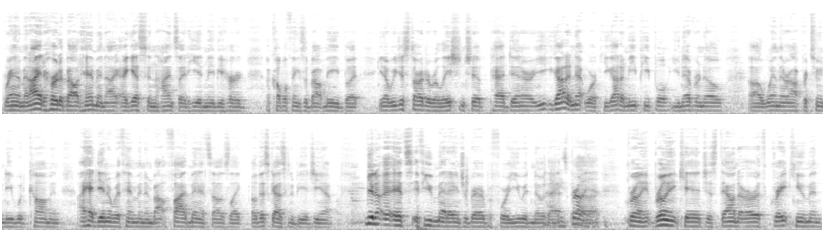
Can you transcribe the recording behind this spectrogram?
random. And I had heard about him, and I, I guess in hindsight, he had maybe heard a couple things about me. But you know, we just started a relationship, had dinner. You, you got to network. You got to meet people. You never know uh, when their opportunity would come. And I had dinner with him, and in about five minutes, I was like, "Oh, this guy's going to be a GM." You know, it's if you met Andrew Berry before, you would know that he's brilliant. Uh, brilliant, brilliant kid, just down to earth, great human,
